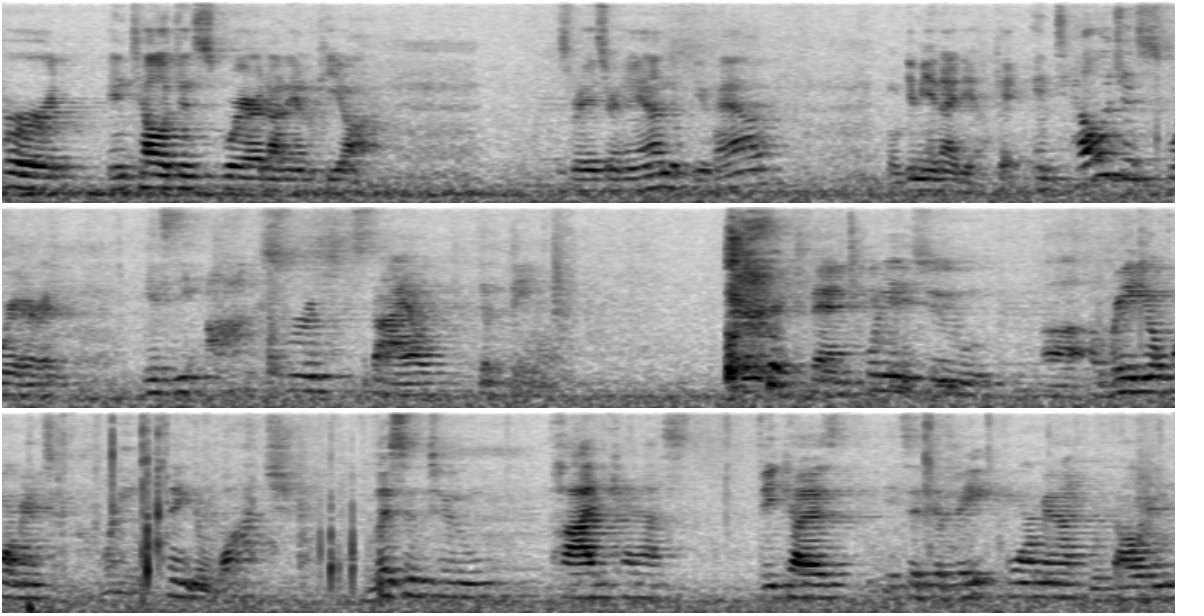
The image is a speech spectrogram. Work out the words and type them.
heard Intelligence Squared on NPR? Just raise your hand if you have. Well, give me an idea. Okay, Intelligence Squared is the Oxford style debate. it's been put into uh, a radio format. Thing to watch, listen to, podcast, because it's a debate format without an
